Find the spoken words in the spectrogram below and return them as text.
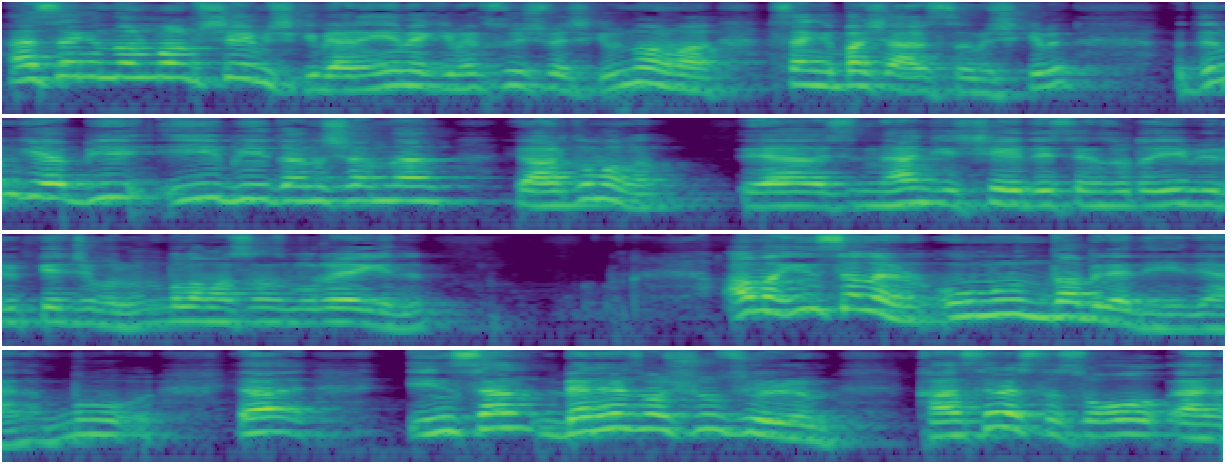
Hani sanki normal bir şeymiş gibi yani yemek yemek su içmek gibi normal. Sanki baş ağrısıymış gibi. Dedim ki ya bir iyi bir danışandan yardım alın. Ya sizin hangi şehirdeyseniz orada iyi bir rükkeci bulun. Bulamazsanız buraya gelin. Ama insanların umurunda bile değil yani. Bu ya insan ben her zaman şunu söylüyorum. Kanser hastası ol yani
